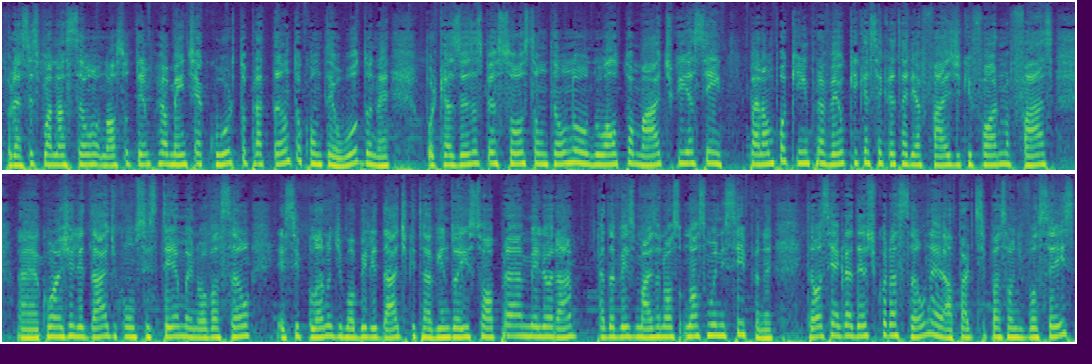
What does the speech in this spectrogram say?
por essa explanação. O nosso tempo realmente é curto para tanto conteúdo, né? Porque às vezes as pessoas estão tão no, no, automático e assim, parar um pouquinho para ver o que, que a secretaria faz, de que forma faz, eh, com agilidade, com o sistema, inovação, esse plano de mobilidade que está vindo aí só para melhorar cada vez mais o nosso, nosso município, né? Então, assim, agradeço de coração, né, a participação de vocês.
